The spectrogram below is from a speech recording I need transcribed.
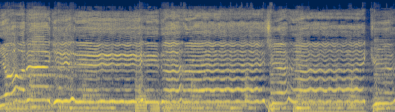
Yâre gidecek günümdür.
